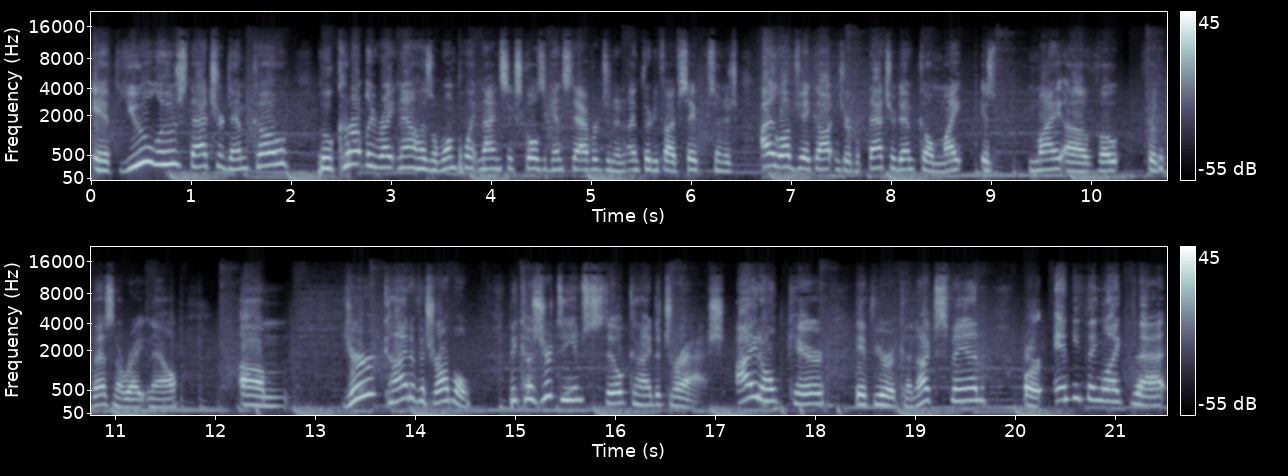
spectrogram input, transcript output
If you lose Thatcher Demko, who currently right now has a 1.96 goals against average and a 935 save percentage, I love Jake Oettinger, but Thatcher Demko might is my uh, vote for the Vezina right now. Um, you're kind of in trouble because your team's still kind of trash. I don't care if you're a Canucks fan or anything like that.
